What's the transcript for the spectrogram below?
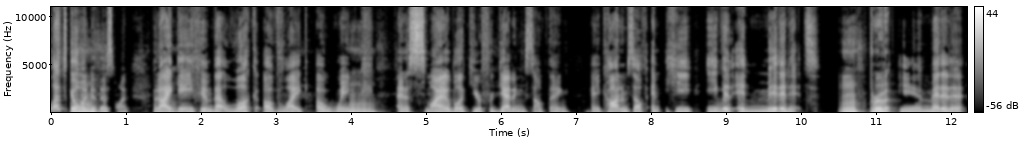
Let's go mm-hmm. into this one. But I mm-hmm. gave him that look of like a wink mm-hmm. and a smile, but like you're forgetting something. And he caught himself, and he even admitted it. Mm, prove it. He admitted it.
